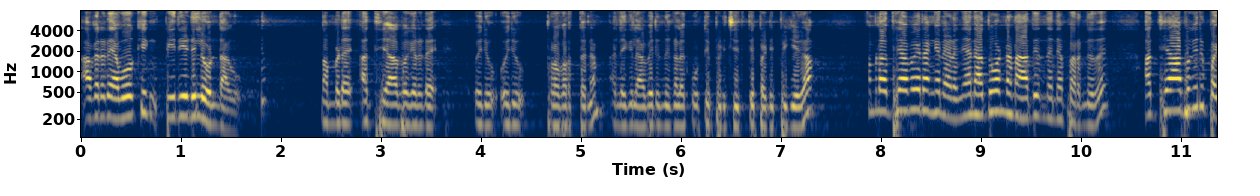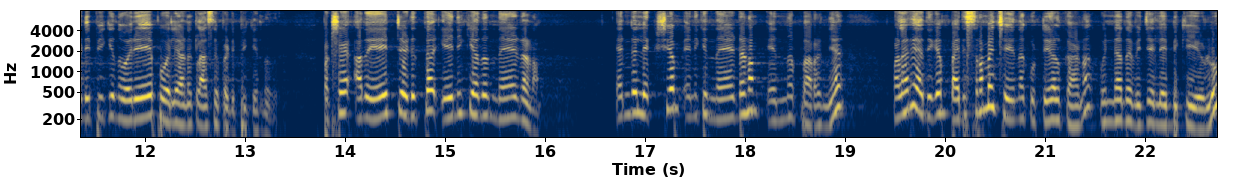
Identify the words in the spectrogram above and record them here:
അവരുടെ വർക്കിംഗ് പീരീഡിലും ഉണ്ടാകും. നമ്മുടെ അധ്യാപകരുടെ ഒരു ഒരു പ്രവർത്തനം അല്ലെങ്കിൽ അവർ നിങ്ങളെ കൂട്ടിപ്പിടിച്ചിരുത്തി പഠിപ്പിക്കുക നമ്മുടെ അധ്യാപകർ അങ്ങനെയാണ്. ഞാൻ അതുകൊണ്ടാണ് ആദ്യം തന്നെ പറഞ്ഞത് അധ്യാപകർ പഠിപ്പിക്കുന്ന ഒരേപോലെയാണ് ക്ലാസ്സിൽ പഠിപ്പിക്കുന്നത്. പക്ഷേ അത് ഏറ്റെടുത്ത് എനിക്കത് നേടണം. എന്റെ ലക്ഷ്യം എനിക്ക് നേടണം എന്ന് പറഞ്ഞ് വളരെയധികം പരിശ്രമം ചെയ്യുന്ന കുട്ടികൾക്കാണ് ഉന്നത വിജയം ലഭിക്കുകയുള്ളൂ.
